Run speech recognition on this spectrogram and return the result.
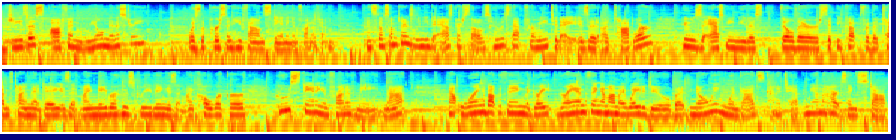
Jesus, often real ministry was the person he found standing in front of him. And so sometimes we need to ask ourselves, who is that for me today? Is it a toddler who's asking me to fill their sippy cup for the 10th time that day? Is it my neighbor who's grieving? Is it my coworker? Who's standing in front of me? Not not worrying about the thing, the great grand thing I'm on my way to do, but knowing when God's kind of tapping me on the heart saying, "Stop.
